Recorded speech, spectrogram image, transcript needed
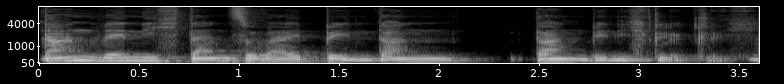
Dann, wenn ich dann soweit bin, dann dann bin ich glücklich.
